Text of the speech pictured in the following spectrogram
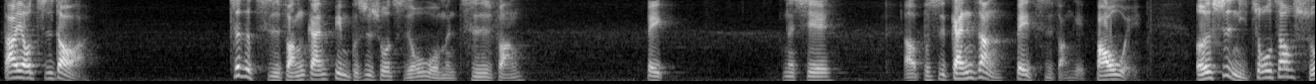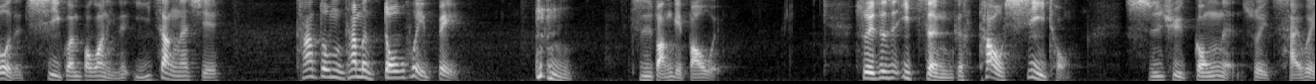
大家要知道啊，这个脂肪肝并不是说只有我们脂肪被那些啊，不是肝脏被脂肪给包围。而是你周遭所有的器官，包括你的胰脏那些，它都它们都会被脂肪给包围，所以这是一整个套系统失去功能，所以才会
